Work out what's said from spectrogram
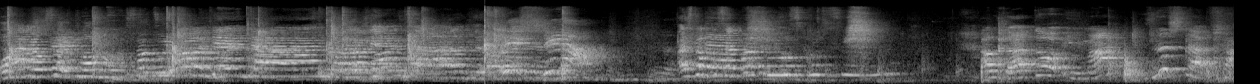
Ona je osta reklamu. Sad su rođen dan, rođen dan, rođen dan. A samo sad prošli uskusi. Ali zato ima, znaš šta, šta?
